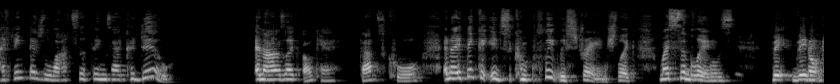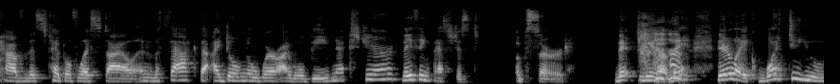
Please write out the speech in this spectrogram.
I think there's lots of things I could do. And I was like, okay, that's cool. And I think it's completely strange. Like my siblings, they, they don't have this type of lifestyle. And the fact that I don't know where I will be next year, they think that's just absurd. They, you know, they, they're like, what do you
